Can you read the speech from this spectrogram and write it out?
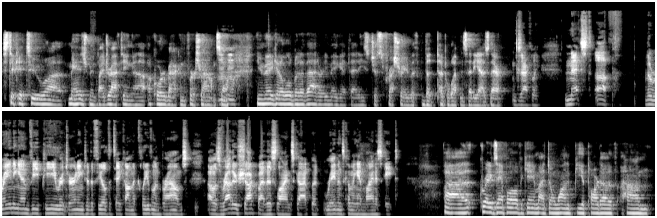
stick it to uh, management by drafting uh, a quarterback in the first round. So mm-hmm. you may get a little bit of that, or you may get that he's just frustrated with the type of weapons that he has there. Exactly. Next up, the reigning MVP returning to the field to take on the Cleveland Browns. I was rather shocked by this line, Scott, but Ravens coming in minus eight. Uh, great example of a game I don't want to be a part of. Um,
